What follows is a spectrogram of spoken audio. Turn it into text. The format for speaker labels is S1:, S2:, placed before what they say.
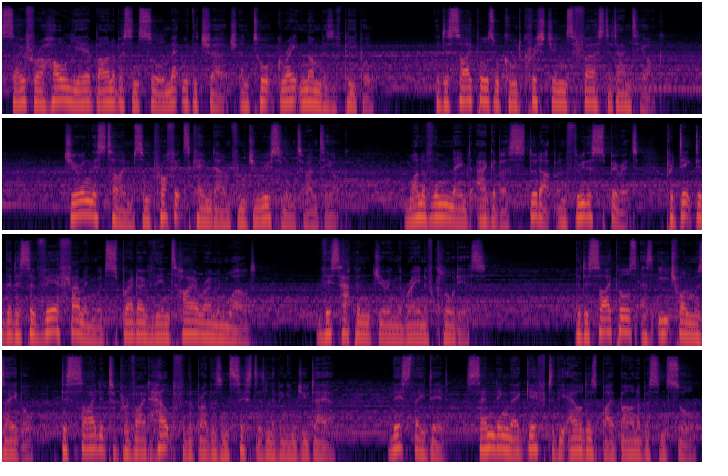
S1: So for a whole year, Barnabas and Saul met with the church and taught great numbers of people. The disciples were called Christians first at Antioch. During this time, some prophets came down from Jerusalem to Antioch. One of them, named Agabus, stood up and through the Spirit predicted that a severe famine would spread over the entire Roman world. This happened during the reign of Claudius. The disciples, as each one was able, decided to provide help for the brothers and sisters living in Judea. This they did, sending their gift to the elders by Barnabas and Saul.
